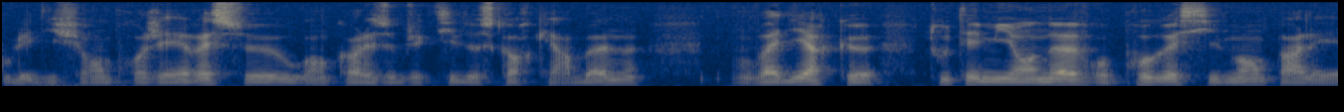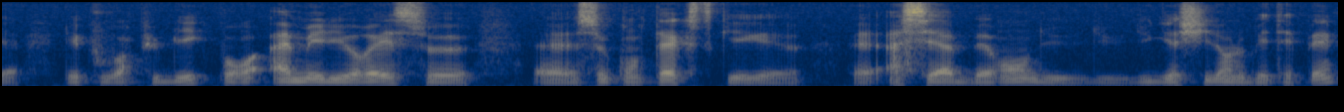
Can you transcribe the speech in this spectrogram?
ou les différents projets RSE ou encore les objectifs de score carbone, on va dire que tout est mis en œuvre progressivement par les, pouvoirs publics pour améliorer ce, euh, contexte qui est euh, assez aberrant du, gâchis dans le BTP,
